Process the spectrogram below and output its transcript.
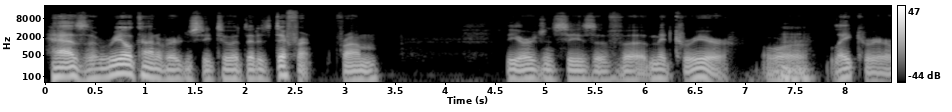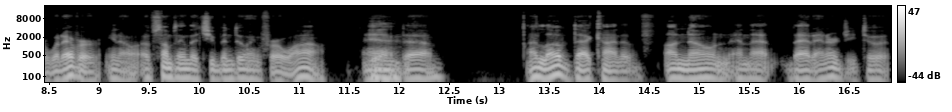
has a real kind of urgency to it that is different from the urgencies of uh, mid career or mm. late career or whatever you know of something that you've been doing for a while and yeah. uh, I loved that kind of unknown and that that energy to it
